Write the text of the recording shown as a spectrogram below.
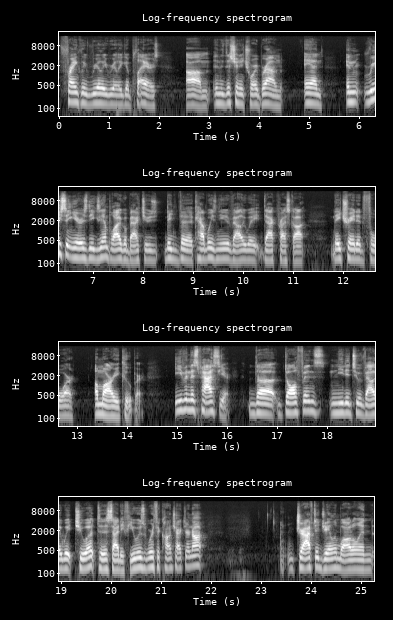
frankly, really, really good players. Um, in addition to Troy Brown, and in recent years, the example I go back to is they, the Cowboys need to evaluate Dak Prescott. They traded for Amari Cooper. Even this past year, the Dolphins needed to evaluate Tua to decide if he was worth a contract or not. Drafted Jaylen Waddle and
